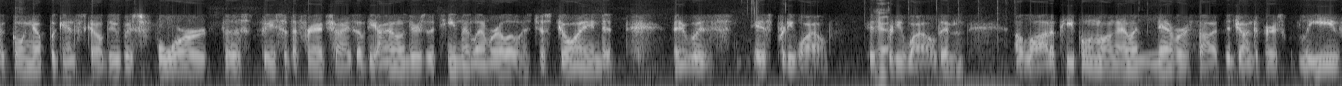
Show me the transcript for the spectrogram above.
uh, going up against Kyle Dubas for the face of the franchise of the Islanders, the team that Lamoriello has just joined, and it was it's pretty wild. It's Yeah. pretty wild, and a lot of people in Long Island never thought that John Tavares would leave.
